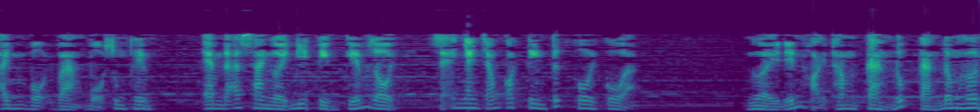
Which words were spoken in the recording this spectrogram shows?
anh vội vàng bổ sung thêm. Em đã sai người đi tìm kiếm rồi, sẽ nhanh chóng có tin tức thôi cô ạ. Người đến hỏi thăm càng lúc càng đông hơn.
